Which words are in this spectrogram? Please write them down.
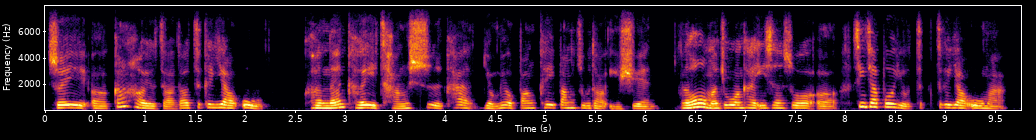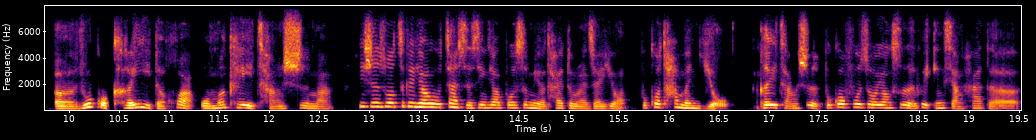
所以呃刚好有找到这个药物。可能可以尝试看有没有帮可以帮助到宇轩，然后我们就问看医生说，呃，新加坡有这这个药物吗？呃，如果可以的话，我们可以尝试吗？医生说这个药物暂时新加坡是没有太多人在用，不过他们有可以尝试，不过副作用是会影响他的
